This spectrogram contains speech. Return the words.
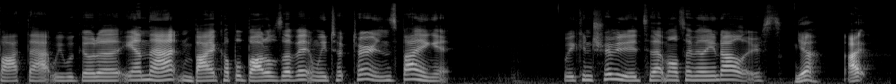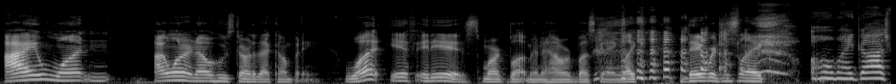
bought that. We would go to and that and buy a couple bottles of it, and we took turns buying it. We contributed to that multi-million dollars. Yeah. I I want I want to know who started that company. What if it is Mark Blutman and Howard Busgang? Like they were just like, Oh my gosh!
